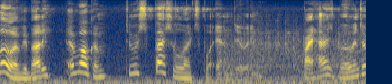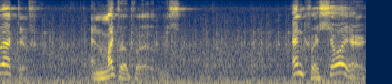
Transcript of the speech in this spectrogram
Hello everybody, and welcome to a special Let's Play I'm doing by Hasbro Interactive and Microprose and Chris Sawyer.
